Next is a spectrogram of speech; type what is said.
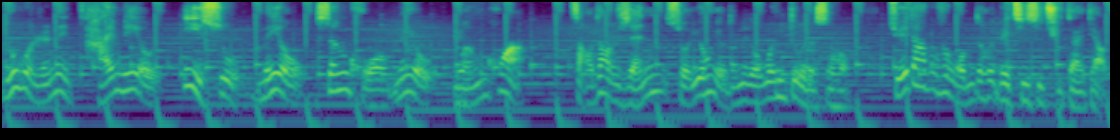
如果人类还没有艺术、没有生活、没有文化，找到人所拥有的那个温度的时候，绝大部分我们都会被机器取代掉的。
